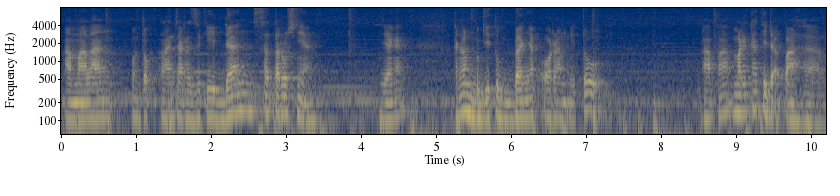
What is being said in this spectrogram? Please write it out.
Amalan untuk lancar rezeki dan seterusnya. Ya kan? Karena begitu banyak orang itu apa mereka tidak paham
